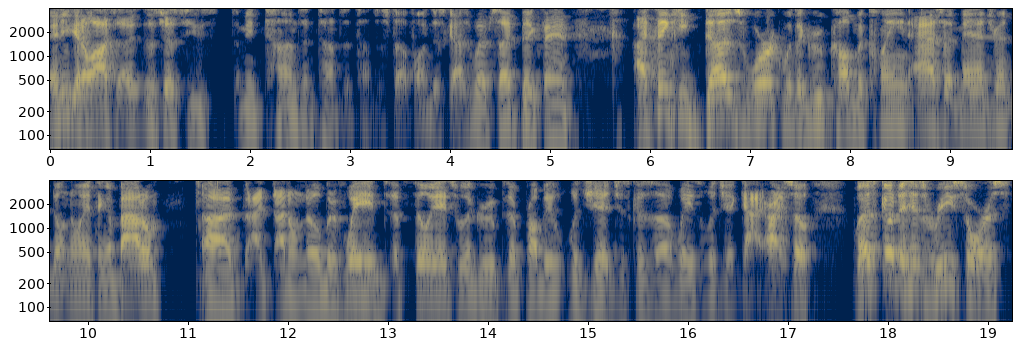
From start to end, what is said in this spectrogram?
And you get a lot. Of, it's just he's, I mean, tons and tons and tons of stuff on this guy's website. Big fan. I think he does work with a group called McLean Asset Management. Don't know anything about him. Uh, I, I, don't know, but if Wade affiliates with a group, they're probably legit just because uh, Wade's a legit guy. All right, so let's go to his resource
